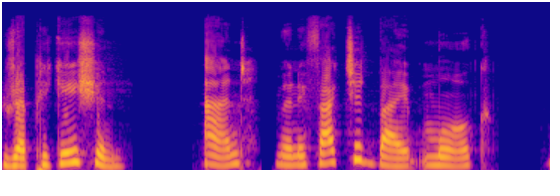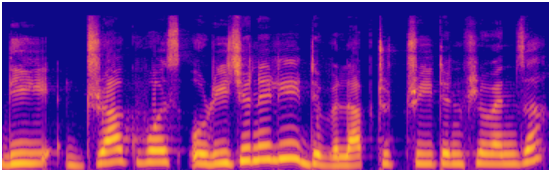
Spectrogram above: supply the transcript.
replication. And manufactured by Merck, the drug was originally developed to treat influenza.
